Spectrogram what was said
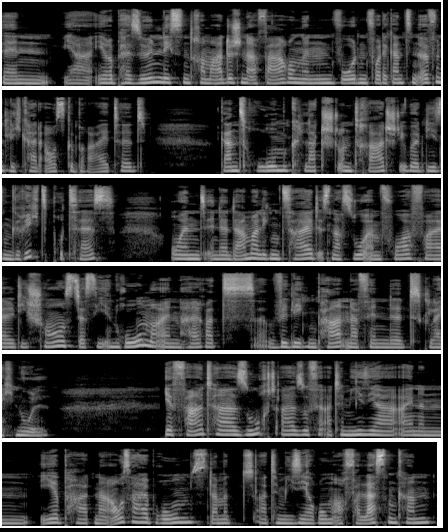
Denn ja, ihre persönlichsten traumatischen Erfahrungen wurden vor der ganzen Öffentlichkeit ausgebreitet. Ganz Rom klatscht und tratscht über diesen Gerichtsprozess. Und in der damaligen Zeit ist nach so einem Vorfall die Chance, dass sie in Rom einen heiratswilligen Partner findet, gleich null. Ihr Vater sucht also für Artemisia einen Ehepartner außerhalb Roms, damit Artemisia Rom auch verlassen kann.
